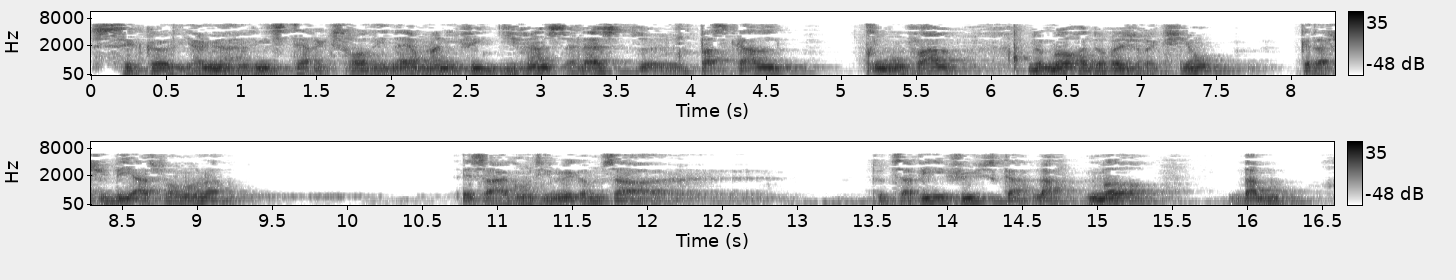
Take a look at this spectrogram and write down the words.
C'est qu'il y a eu un mystère extraordinaire, magnifique, divin, céleste, euh, pascal, triomphal, de mort et de résurrection qu'elle a subi à ce moment-là. Et ça a continué comme ça euh, toute sa vie jusqu'à la mort d'amour.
